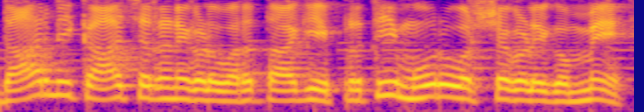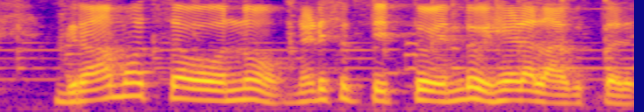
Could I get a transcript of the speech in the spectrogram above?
ಧಾರ್ಮಿಕ ಆಚರಣೆಗಳು ಹೊರತಾಗಿ ಪ್ರತಿ ಮೂರು ವರ್ಷಗಳಿಗೊಮ್ಮೆ ಗ್ರಾಮೋತ್ಸವವನ್ನು ನಡೆಸುತ್ತಿತ್ತು ಎಂದು ಹೇಳಲಾಗುತ್ತದೆ.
